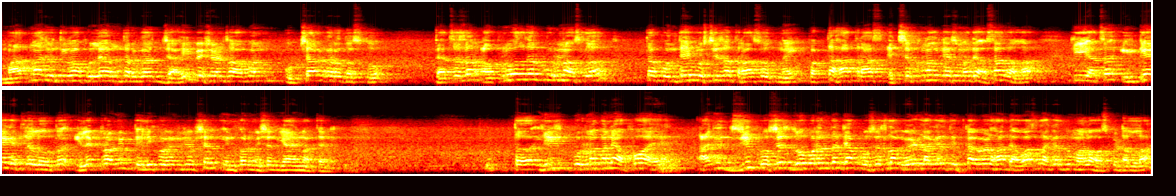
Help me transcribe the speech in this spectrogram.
महात्मा ज्योतिबा फुले अंतर्गत ज्याही पेशंटचा आपण उपचार करत असतो त्याचं जर अप्रुव्हल जर पूर्ण असलं तर कोणत्याही गोष्टीचा त्रास होत नाही. फक्त हा त्रास एक्सेप्शनल केसमध्ये असा झाला की याचं ई टी आय घेतलेलं होतं इलेक्ट्रॉनिक टेलिकम्युनिकेशन इन्फॉर्मेशन या नात्याने तर ही पूर्णपणे अफवा आहे आणि जी प्रोसेस जोपर्यंत ज्या प्रोसेसला वेळ लागेल तितका वेळ हा द्यावाच लागेल तुम्हाला हॉस्पिटलला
